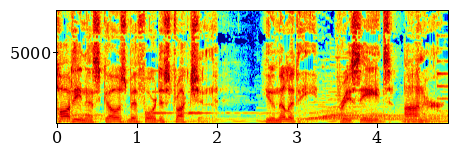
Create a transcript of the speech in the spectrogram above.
Haughtiness goes before destruction. Humility precedes honor.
